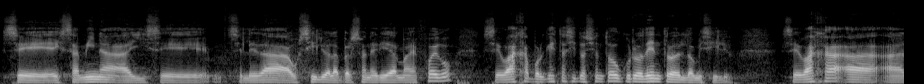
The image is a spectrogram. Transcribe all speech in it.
se examina y se, le da auxilio a la persona herida de arma de fuego, se baja, porque esta situación todo ocurrió dentro del domicilio, se baja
